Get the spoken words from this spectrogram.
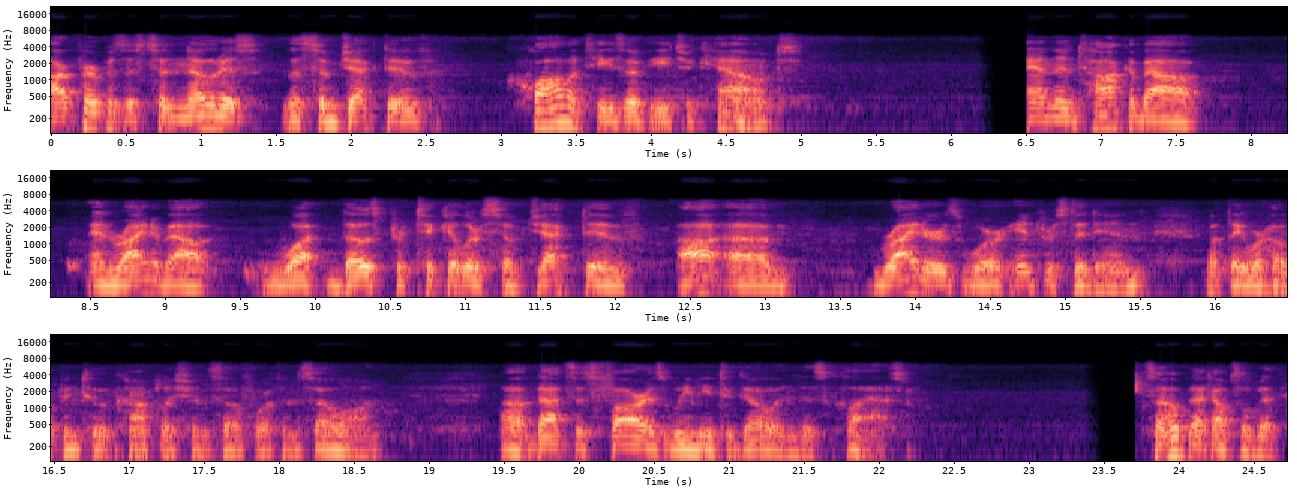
Our purpose is to notice the subjective qualities of each account and then talk about and write about what those particular subjective uh, um, writers were interested in, what they were hoping to accomplish, and so forth and so on. Uh, that's as far as we need to go in this class. So I hope that helps a little bit.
